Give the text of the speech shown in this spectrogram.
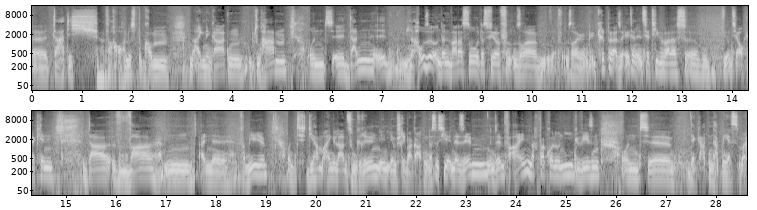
äh, da hatte ich einfach auch Lust bekommen, einen eigenen Garten zu haben. Und äh, dann äh, bin ich nach Hause und dann war das so, dass wir von unserer, von unserer Krippe, also Elterninitiative, war das, äh, wo wir uns ja auch herkennen. Da war hm, eine Familie und die haben eingeladen zum Grillen in ihrem Schrebergarten. Das ist hier in derselben, im selben Verein, Nachbarkolonie gewesen und äh, der Garten hat mir jetzt mal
